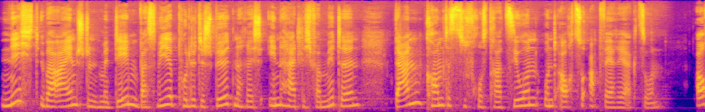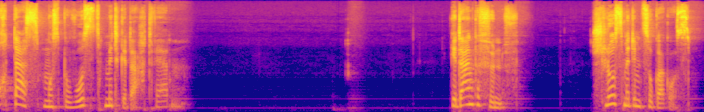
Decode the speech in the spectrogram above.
nicht übereinstimmt mit dem, was wir politisch bildnerisch inhaltlich vermitteln, dann kommt es zu Frustration und auch zu Abwehrreaktionen. Auch das muss bewusst mitgedacht werden. Gedanke 5. Schluss mit dem Zuckerguss.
